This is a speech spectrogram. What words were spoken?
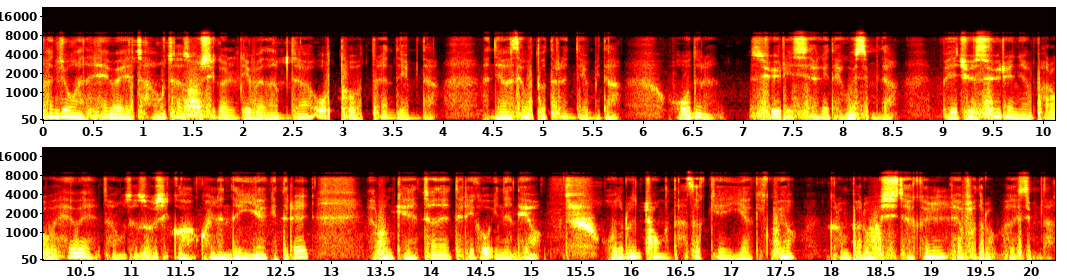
한 주간 해외 자동차 소식을 리뷰하는 남자 오토 트렌드입니다. 안녕하세요 오토 트렌드입니다. 오늘은 수요일이 시작이 되고 있습니다. 매주 수요일은요 바로 해외 자동차 소식과 관련된 이야기들을 여러분께 전해드리고 있는데요. 오늘은 총 5개의 이야기고요. 그럼 바로 시작을 해보도록 하겠습니다.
